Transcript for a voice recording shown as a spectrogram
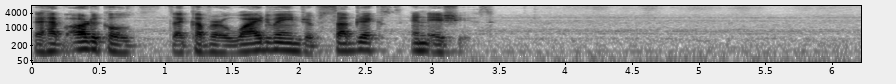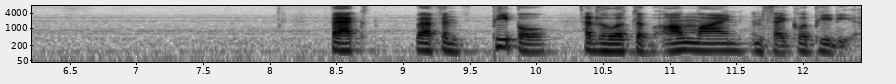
that have articles that cover a wide range of subjects and issues. Facts, Reference, People has a list of online encyclopedias.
